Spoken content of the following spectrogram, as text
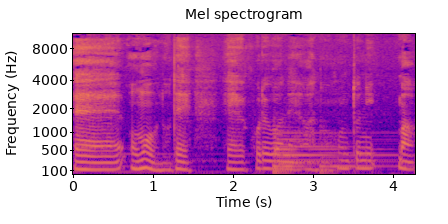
えー、思うので、えー、これはねあの本当にま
